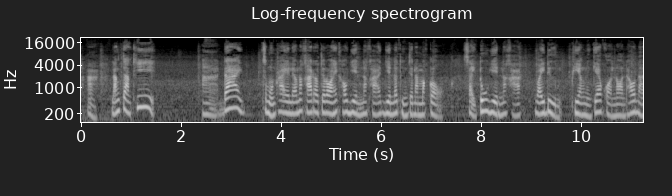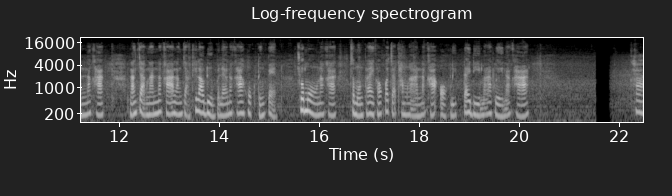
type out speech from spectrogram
หลังจากที่ได้สมุนไพรแล้วนะคะ เราจะรอให้เขาเย็นนะคะ เย็นแล้วถึงจะนำมากรอกใส่ตู้เย็นนะคะ ไว้ดื่มเพียงหนึ่งแก้วก่อนนอนเท่านั้นนะคะ หลังจากนั้นนะคะ หลังจากที่เราดื่มไปแล้วนะคะ6-8ชั่วโมงนะคะ สมุนไพรเขาก็จะทำงานนะคะ ออกฤทธิ์ได้ดีมากเลยนะคะ ค่ะ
